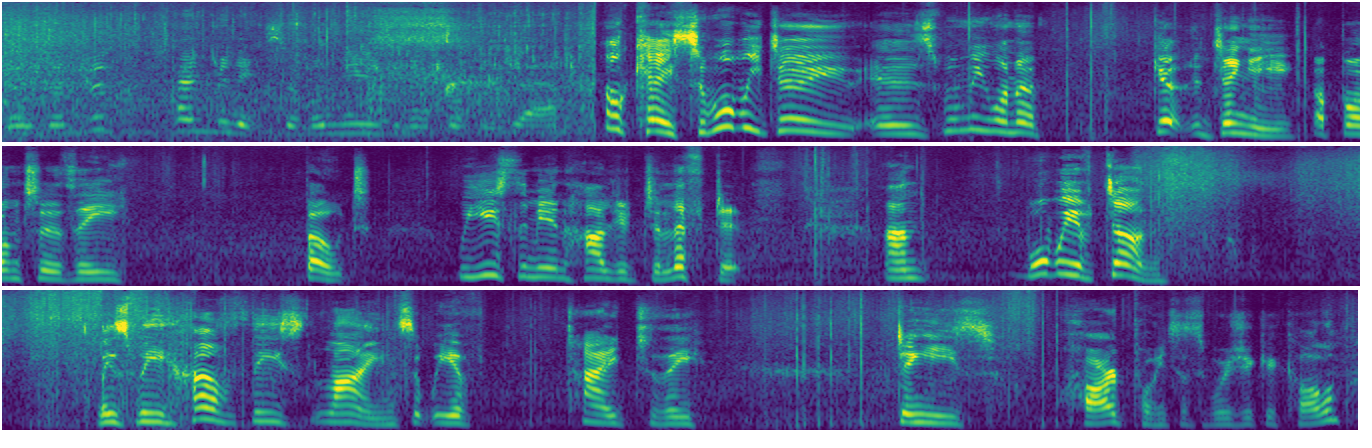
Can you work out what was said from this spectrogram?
There's a good 10 minutes of unusable footage there. Okay, so what we do is when we want to get the dinghy up onto the boat, we use the main halyard to lift it. And what we have done is we have these lines that we have tied to the dinghy's hard points, I suppose you could call them.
